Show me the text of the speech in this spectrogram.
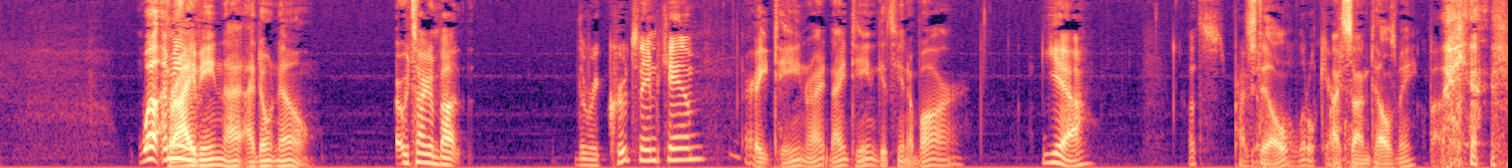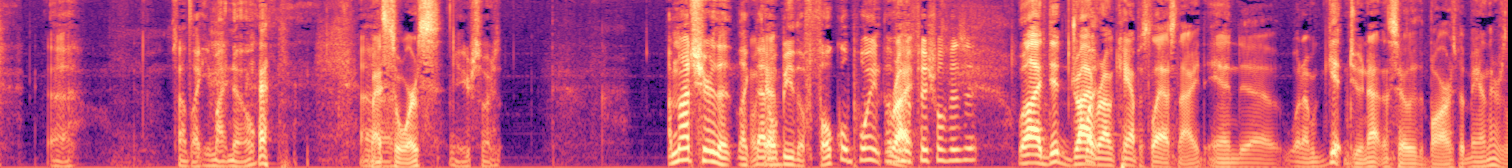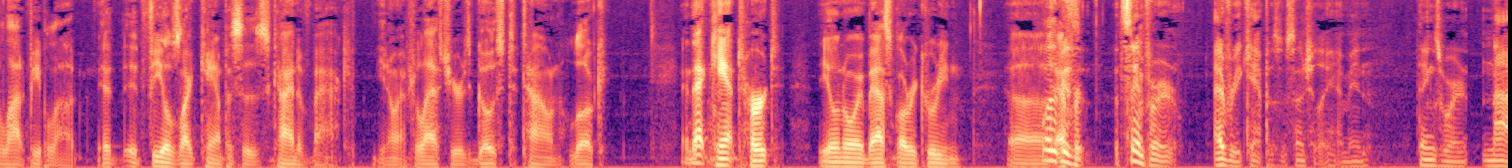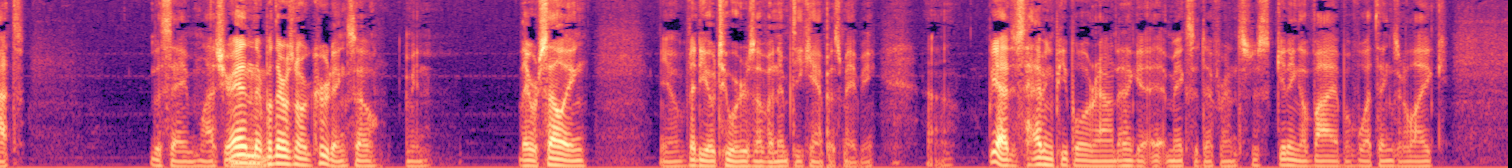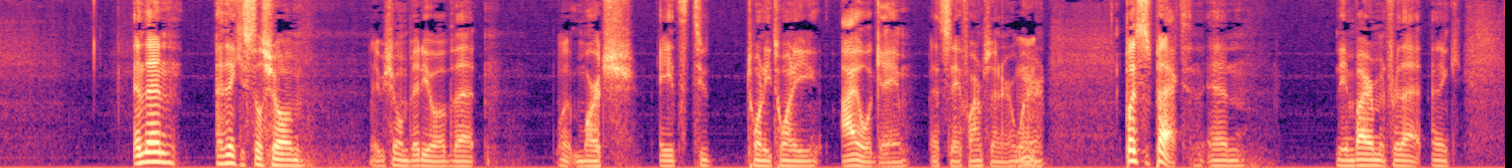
well, I thriving? Mean, I, I don't know. Are we talking about the recruits named Cam? They're 18, right? 19 gets you in a bar. Yeah. That's probably still a, little careful. My son tells me. About, uh, sounds like you might know. My Uh, source. yeah, your source. I'm not sure that like Okay. that'll be the focal point of Right. an official visit. Well, I did drive What- around campus last night, and uh, what I'm getting to, not necessarily the bars, but man, there's a lot of people out. It it feels like campus is kind of back. You know, after last year's ghost town look, and that can't hurt the Illinois basketball recruiting uh, Well, effort. it's same for every campus essentially. I mean, things were not the same last year, and there, Mhm. but there was no recruiting, so I mean, they were selling, you know, video tours of an empty campus maybe. Uh, yeah, just having people around, I think it, it makes a difference. Just getting a vibe of what things are like, and then I think you still show them, maybe show them video of that, what March eighth to twenty twenty Iowa game at State Farm Center Mm. where place is packed and the environment for that. I think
